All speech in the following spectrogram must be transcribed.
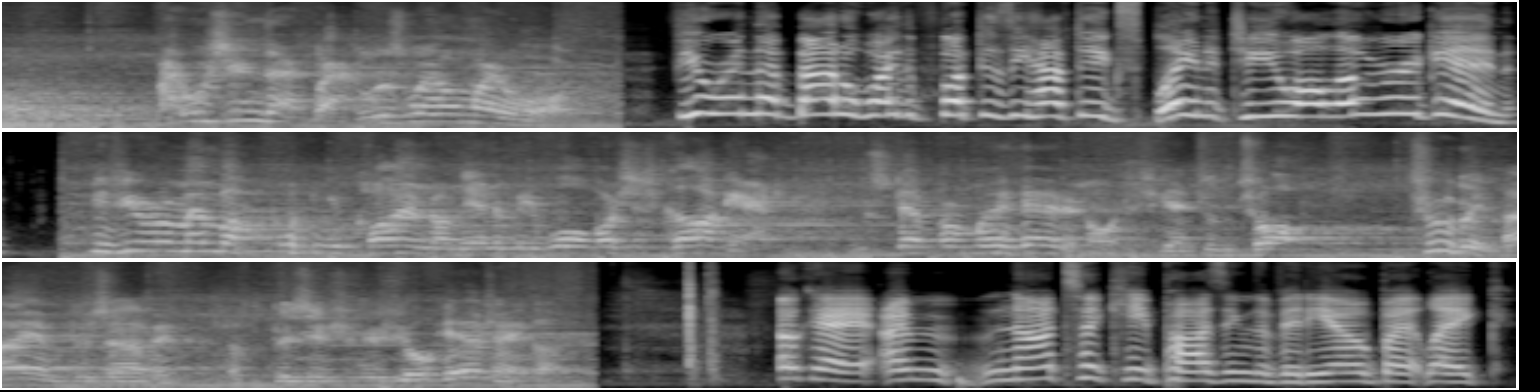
own. I was in that battle as well, my lord. If you were in that battle, why the fuck does he have to explain it to you all over again? If you remember when you climbed on the enemy wall versus Gargant, you stepped on my head in order to get to the top. Truly, I am deserving of the position as your caretaker. Okay, I'm not to keep pausing the video, but like,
